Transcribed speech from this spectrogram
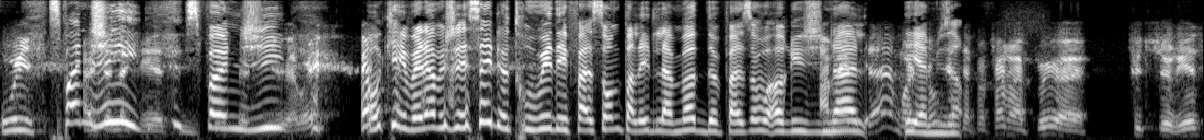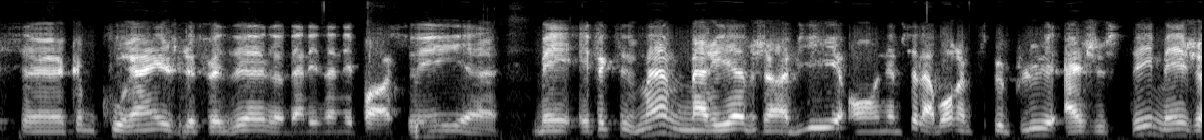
Oui. Spongy! Ah, Spongy! OK, mais là, j'essaie de trouver des façons de parler de la mode de façon originale temps, moi, et amusante. ça peut faire un peu euh, futuriste, euh, comme Courage le faisait là, dans les années passées. euh, mais effectivement, Marie-Ève Janvier, on aime ça l'avoir un petit peu plus ajusté, mais je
